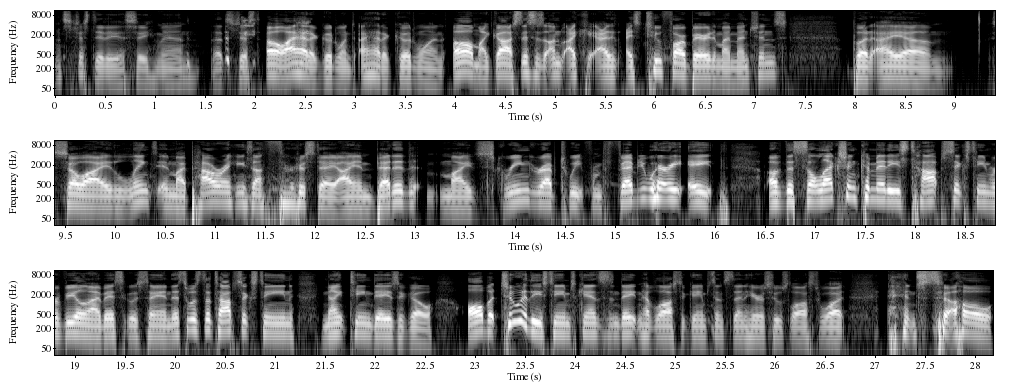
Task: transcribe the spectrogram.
It's just idiocy, man. That's just. Oh, I had a good one. I had a good one. Oh my gosh, this is. Un- I, I it's too far buried in my mentions, but I um. So I linked in my power rankings on Thursday. I embedded my screen grab tweet from February 8th of the selection committee's top 16 reveal, and I basically was saying this was the top 16 19 days ago. All but two of these teams, Kansas and Dayton, have lost a game since then. Here's who's lost what. And so,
